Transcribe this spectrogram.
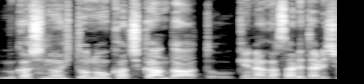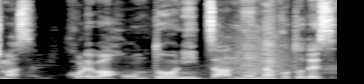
昔の人の価値観だと受け流されたりします。これは本当に残念なことです。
